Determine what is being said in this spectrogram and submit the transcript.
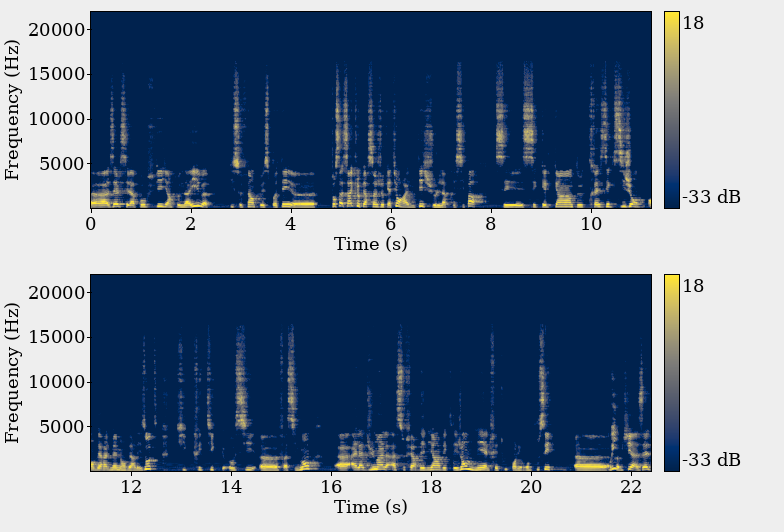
euh, Hazel, c'est la pauvre fille un peu naïve qui se fait un peu exploiter. Euh... Pour ça, c'est vrai que le personnage de Cathy, en réalité, je l'apprécie pas. C'est c'est quelqu'un de très exigeant envers elle-même et envers les autres, qui critique aussi euh, facilement. Euh, elle a du mal à se faire des liens avec les gens, mais elle fait tout pour les repousser. Euh, Oui. Comme je dis, Hazel,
